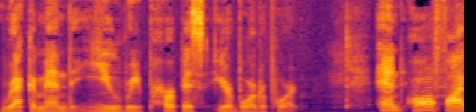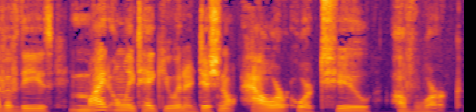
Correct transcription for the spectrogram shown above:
recommend that you repurpose your board report. And all five of these might only take you an additional hour or two of work.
